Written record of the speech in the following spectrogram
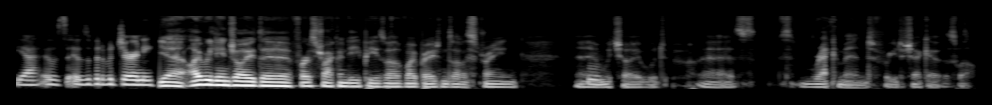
yeah, it was it was a bit of a journey. Yeah, I really enjoyed the first track on the EP as well, "Vibrations on a String," uh, Mm. which I would uh, s- s- recommend for you to check out as well.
